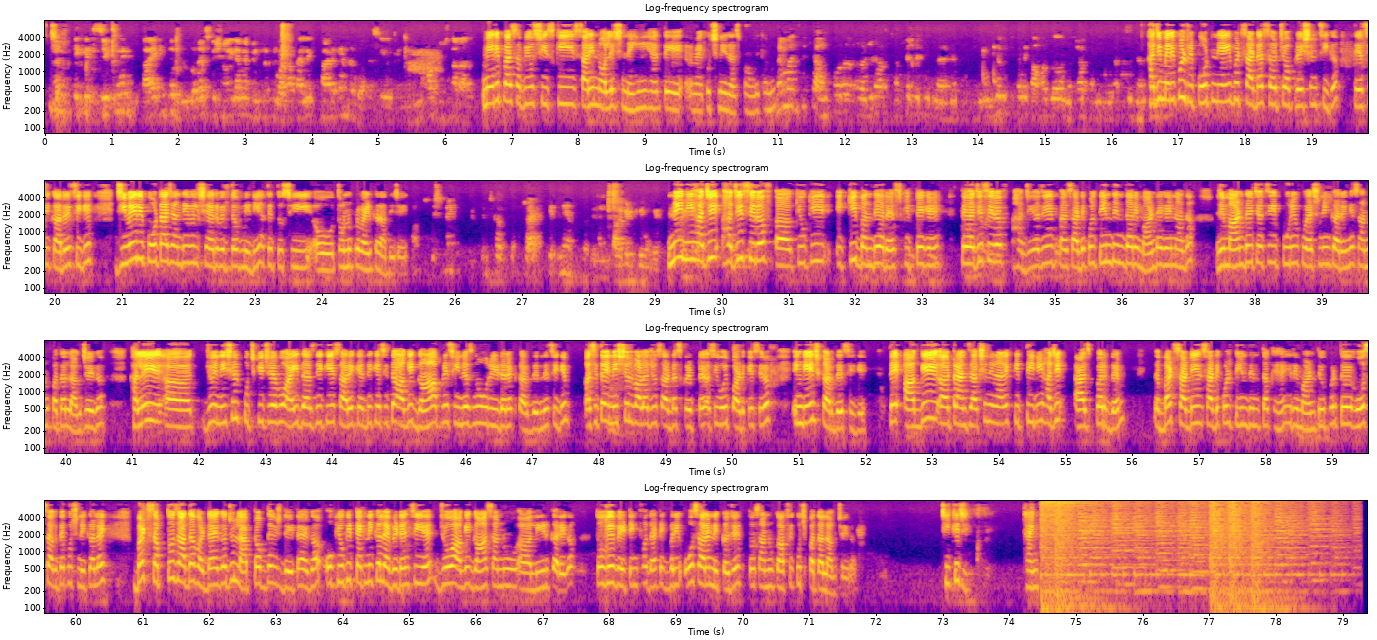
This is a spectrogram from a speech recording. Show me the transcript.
एक सीट में बताया कि जब लोरेंस बिश्नोई का मैं इंटरव्यू हुआ था पहले थर्ड के अंदर हुआ था सी और दूसरा रहा मेरे पास अभी उस चीज की सारी नॉलेज नहीं है ਤੇ ਮੈਂ ਕੁਝ ਨਹੀਂ ਦੱਸ ਪਾਉਂਗੀ ਤੁਹਾਨੂੰ ਮੈਮ ਅੱਜ ਧਿਆਨਪੁਰ ਜਿਹੜਾ ਸਰਕਲ ਦੇ ਵਿੱਚ ਲਾਇਆ ਗਿਆ ਉਹਦੇ ਵਿੱਚ ਕਹਿੰਦੇ ਕਾਫੀ ਜ਼ਿਆਦਾ ਨਸ਼ਾ ਕੰਮ ਹੋ ਰਿਹਾ ਸੀ ਹਾਂਜੀ ਮੇਰੇ ਕੋਲ ਰਿਪੋਰਟ ਨਹੀਂ ਆਈ ਬਟ ਸਾਡਾ ਸਰਚ ਆਪਰੇਸ਼ਨ ਸੀਗਾ ਤੇ ਅਸੀਂ ਕਰ ਰਹੇ ਸੀਗੇ ਜਿਵੇਂ ਹੀ ਰਿਪੋਰਟ ਆ ਜਾਂਦੀ will share with the media ਤੇ ਤੁਸੀਂ ਉਹ ਤੁਹਾਨੂੰ ਪ੍ਰੋਵਾਈਡ ਕਰਾ ਦੀ ਜਾਏਗੀ ਨਹੀਂ ਨਹੀਂ ਹਜੇ ਹਜੇ ਸਿਰਫ ਅ, ਕਿਉਂਕਿ 21 ਬੰਦੇ ਅਰੈਸਟ ਕੀਤੇ ਗਏ ਤੇ ਹਜੇ ਸਿਰਫ ਹਾਂਜੀ ਹਜੇ ਸਾਡੇ ਕੋਲ 3 ਦਿਨ ਦਾ ਰਿਮਾਂਡ ਹੈਗਾ ਇਹਨਾਂ ਦਾ ਰਿਮਾਂਡ ਦੇ ਵਿੱਚ ਅਸੀਂ ਪੂਰੀ ਕੁਐਸਚਨਿੰਗ ਕਰਾਂਗੇ ਸਾਨੂੰ ਪਤਾ ਲੱਗ ਜਾਏਗਾ ਹਲੇ ਜੋ ਇਨੀਸ਼ੀਅਲ ਪੁੱਛਗਿੱਛ ਹੈ ਉਹ ਆਈ ਦੱਸਦੀ ਕਿ ਇਹ ਸਾਰੇ ਕਹਿੰਦੇ ਕਿ ਅਸੀਂ ਤਾਂ ਅੱਗੇ ਗਾਂ ਆਪਣੇ ਸੀਨੀਅਰਸ ਨੂੰ ਰੀਡਾਇਰੈਕਟ ਕਰ ਦਿੰਦੇ ਸੀਗੇ ਅਸੀਂ ਤਾਂ ਇਨੀਸ਼ੀਅਲ ਵਾਲਾ ਜੋ ਸਾਡਾ ਸਕ੍ਰਿਪਟ ਹੈ ਅਸੀਂ ਉਹੀ ਪੜ੍ਹ ਕੇ ਸਿਰਫ ਇੰਗੇਜ ਕਰਦੇ ਸੀਗੇ ਤੇ ਅੱਗੇ ਟ੍ਰਾਂਜੈਕਸ਼ਨ ਇਹਨਾਂ ਨੇ ਕੀਤੀ ਨਹੀਂ ਹਜੇ ਐਜ਼ ਪਰ them ਬਟ ਸਾਡੀ, ਸਾਡੇ ਕੋਲ 3 ਦਿਨ ਤੱਕ ਹੈ ਰਿਮਾਂਡ ਦੇ ਉੱਪਰ ਤੇ ਹੋ ਸਕਦਾ ਕੁਝ ਨਿਕਲ ਆਏ। ਬਟ ਸਭ ਤੋਂ ਜ਼ਿਆਦਾ ਵੱਡਾ ਹੈਗਾ ਜੋ ਲੈਪਟਾਪ ਦੇ ਵਿੱਚ ਡੇਟਾ ਹੈਗਾ, ਉਹ ਕਿਉਂਕਿ ਟੈਕਨੀਕਲ ਐਵੀਡੈਂਸ ਹੀ ਹੈ, ਜੋ ਆਗੇ ਗਾਂ ਸਾਨੂੰ ਲੀਡ ਕਰੇਗਾ, ਤੋ ਵੀ ਵੇਟਿੰਗ ਫॉर दैट ਇੱਕ ਵਾਰੀ ਉਹ ਸਾਰਾ ਨਿਕਲ ਜਾਏ, ਤੋਂ ਸਾਨੂੰ ਕਾਫੀ ਕੁਝ ਪਤਾ ਲੱਗ ਜਾਏਗਾ। ਠੀਕ ਹੈ ਜੀ। Thank you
